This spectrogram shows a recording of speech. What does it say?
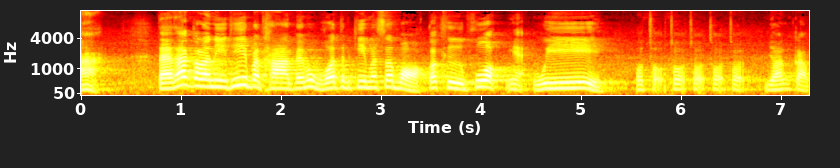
อ่าแต่ถ้ากรณีที่ประธานเป็นพหูพจน์ที่เมื่อกี้มาสเตอร์บอกก็คือพวกเนี่ย we โทษโทษโทษโทษโทษย้อนกลับ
